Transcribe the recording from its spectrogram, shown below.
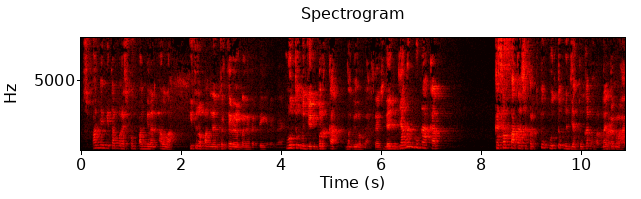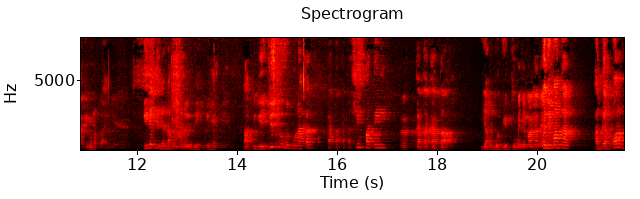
sepanjang kita merespon panggilan Allah, itulah panggilan tertinggi. Itulah panggilan tertinggi ya. Untuk menjadi berkat bagi orang lain. Dan jangan gunakan kesempatan seperti itu untuk menjatuhkan orang lain, untuk menghakimi orang lain. Yes. Ini yang tidak dilakukan oleh Nehemia. Tapi dia justru menggunakan kata-kata simpati, kata-kata yang begitu penyemangat, ya? penyemangat agar orang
